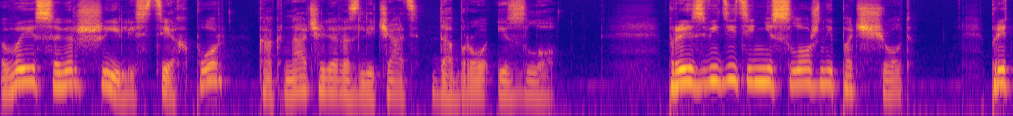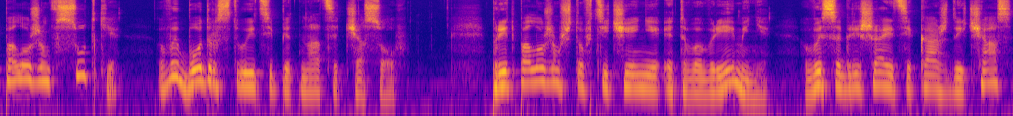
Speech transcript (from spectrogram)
вы совершили с тех пор, как начали различать добро и зло. Произведите несложный подсчет. Предположим, в сутки вы бодрствуете 15 часов. Предположим, что в течение этого времени вы согрешаете каждый час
